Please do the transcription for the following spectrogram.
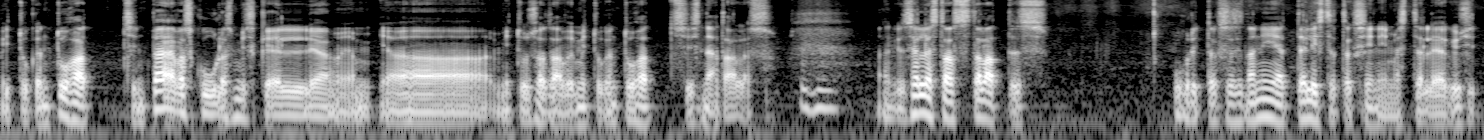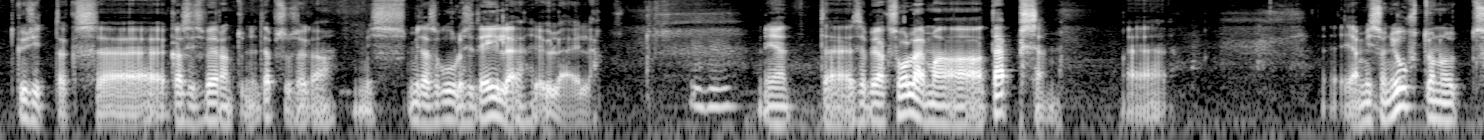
mitukümmend tuhat sind päevas kuulas mis kell ja, ja, ja mitusada või mitukümmend tuhat siis nädalas mm. -hmm. aga sellest aastast alates uuritakse seda nii, et helistatakse inimestele ja küsit-, küsitakse ka siis veerand tunni täpsusega, mis, mida sa kuulasid eile ja üleeile mm. -hmm. nii et äh, see peaks olema täpsem. Äh, ja mis on juhtunud,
